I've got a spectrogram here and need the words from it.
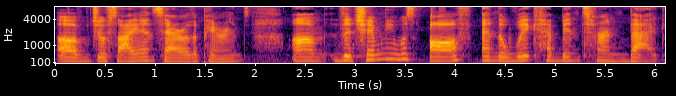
of Josiah and Sarah, the parents. Um, the chimney was off and the wick had been turned back.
